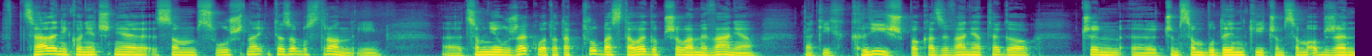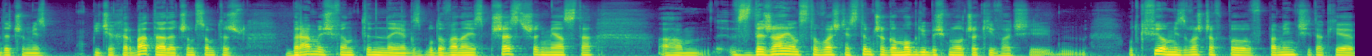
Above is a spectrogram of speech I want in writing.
wcale niekoniecznie są słuszne i to z obu stron. I E, Co mnie urzekło, to ta próba stałego przełamywania takich klisz, pokazywania tego, czym, e, czym są budynki, czym są obrzędy, czym jest picie herbaty, ale czym są też bramy świątynne, jak zbudowana jest przestrzeń miasta, um, zderzając to właśnie z tym, czego moglibyśmy oczekiwać. I utkwiło mi zwłaszcza w, w pamięci takie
